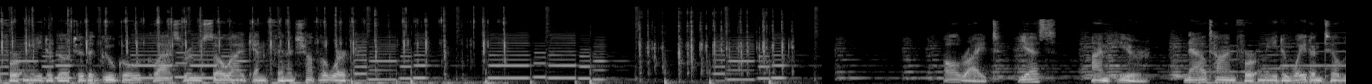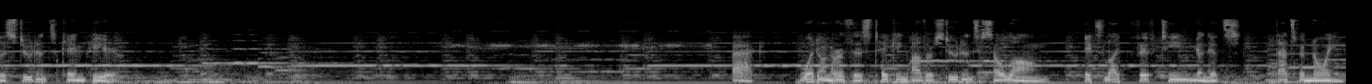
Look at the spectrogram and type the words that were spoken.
time for me to go to the Google Classroom so I can finish up the work. Alright, yes, I'm here. Now time for me to wait until the students came here. Back. What on earth is taking other students so long? It's like 15 minutes. That's annoying.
